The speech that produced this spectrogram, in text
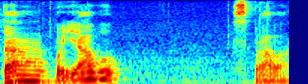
та появу справа.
